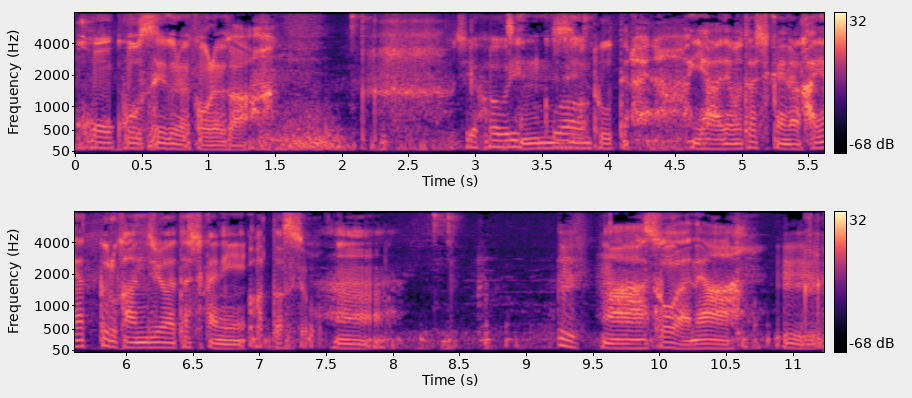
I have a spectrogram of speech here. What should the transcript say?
高校生ぐらいか、俺が。フジファブリック全然は通ってないな。いや、でも確かになんか流行っとる感じは確かに。あったっすよう。ん。うん。ああ、そうやな。うん。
